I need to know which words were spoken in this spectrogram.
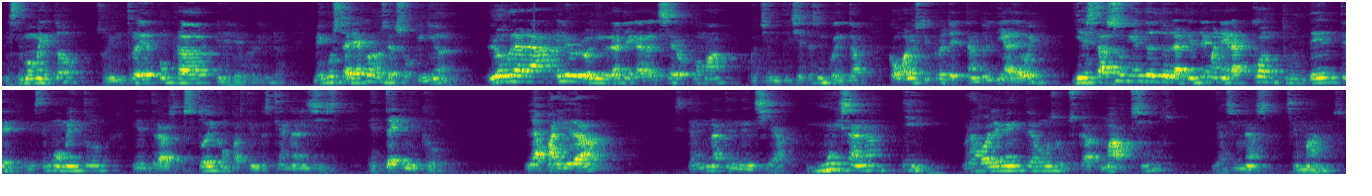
En este momento soy un trader comprador en el euro libra. Me gustaría conocer su opinión. ¿Logrará el euro libra llegar al 0,8750 como lo estoy proyectando el día de hoy? Y está subiendo el dólar de manera contundente en este momento mientras estoy compartiendo este análisis técnico. La paridad está en una tendencia muy sana y probablemente vamos a buscar máximos de hace unas semanas.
